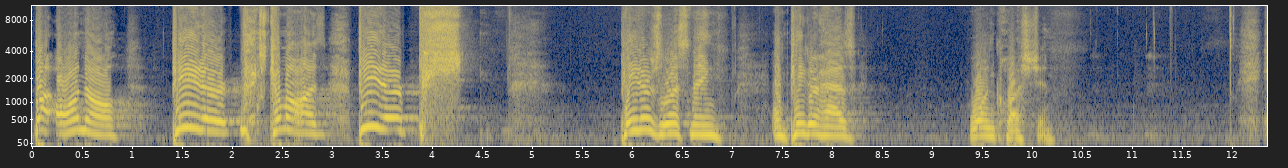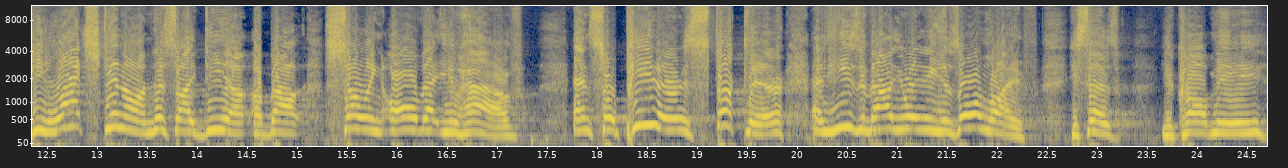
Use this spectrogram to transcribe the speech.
But oh no, Peter, come on, Peter. Psh. Peter's listening, and Peter has one question. He latched in on this idea about selling all that you have. And so Peter is stuck there and he's evaluating his own life. He says, You called me.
